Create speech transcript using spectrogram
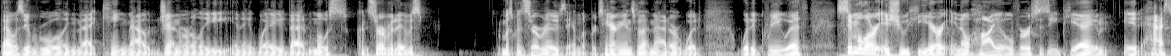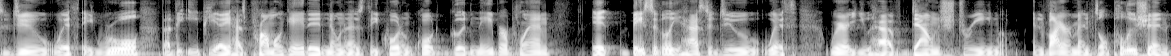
that was a ruling that came out generally in a way that most conservatives most conservatives and libertarians for that matter would would agree with. Similar issue here in Ohio versus EPA. It has to do with a rule that the EPA has promulgated known as the quote unquote good neighbor plan. It basically has to do with where you have downstream environmental pollution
